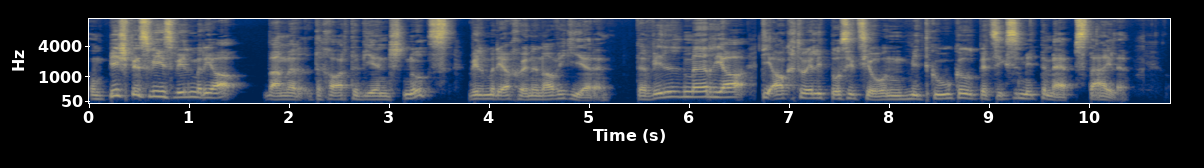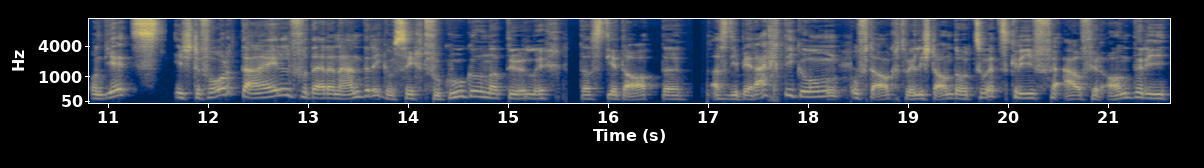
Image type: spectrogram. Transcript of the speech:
Und beispielsweise will man ja wenn man den Kartendienst nutzt, will man ja können navigieren. Da will man ja die aktuelle Position mit Google bzw. mit den Maps teilen. Und jetzt ist der Vorteil von dieser Änderung aus Sicht von Google natürlich, dass die Daten, also die Berechtigung, auf den aktuellen Standort zuzugreifen, auch für andere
